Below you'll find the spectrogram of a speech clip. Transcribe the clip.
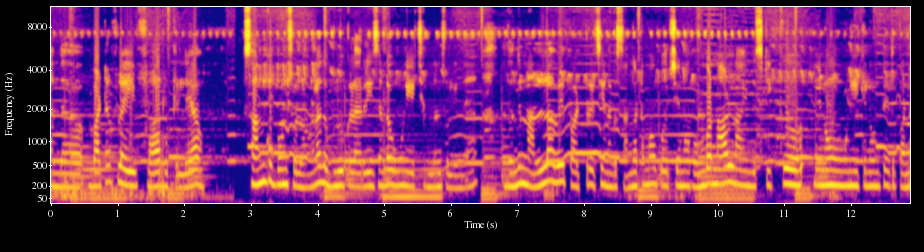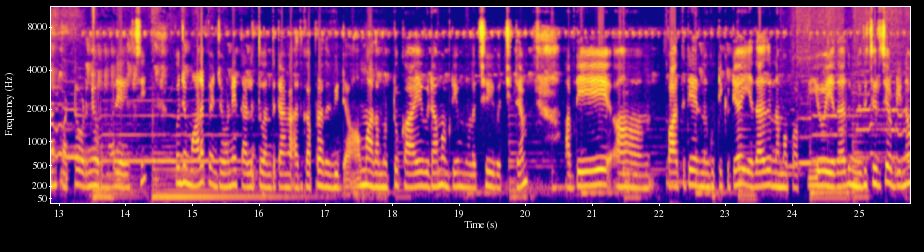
அந்த பட்டர்ஃப்ளை ஃப்ளார் இருக்கு இல்லையா? சங்குப்பூன்னு சொல்லுவாங்கள்ல அந்த ப்ளூ கலர் ரீசெண்டாக ஊனி வச்சுருந்தேன்னு சொல்லியிருந்தேன். அது வந்து நல்லாவே பட்டுருச்சு எனக்கு சங்கட்டமாக போச்சு. நான் ரொம்ப நாள் நான் இந்த ஸ்டிக்கு வேணும் ஊனி வைக்கணுன்ட்டு இது பண்ணேன் பட்ட உடனே ஒரு மாதிரி ஆயிடுச்சு. கொஞ்சம் மழை பெஞ்ச உடனே தழுத்து வந்துட்டாங்க. அதுக்கப்புறம் அதை விடாமல் அதை மட்டும் காய விடாமல் அப்படியே முளைச்சி வச்சுட்டேன். அப்படியே பார்த்துட்டே இருந்தேன் குட்டி குட்டியாக ஏதாவது நம்ம பப்பியோ ஏதாவது மிதிச்சிருச்சு அப்படின்னா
